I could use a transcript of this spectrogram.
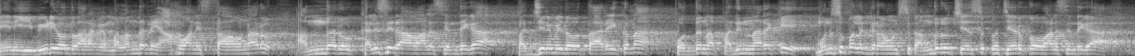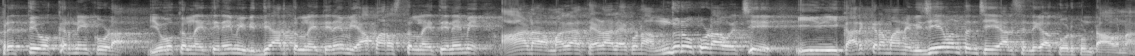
నేను ఈ వీడియో ద్వారా మిమ్మల్ని అందరినీ ఆహ్వానిస్తూ ఉన్నారు. అందరూ కలిసి రావాల్సిందిగా పద్దెనిమిదవ తారీఖున పొద్దున పదిన్నరకి మున్సిపల్ గ్రౌండ్స్కి అందరూ చేసుకు చేరుకోవాల్సిందిగా ప్రతి ఒక్కరిని కూడా యువకులనైతేనేమి విద్యార్థులనైతేనేమి వ్యాపారస్తులనైతేనేమి ఆడ మగ తేడా లేకుండా అందరూ కూడా వచ్చి ఈ ఈ కార్యక్రమాన్ని విజయవంతం చేయాల్సిందిగా కోరుకుంటా ఉన్నాను.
